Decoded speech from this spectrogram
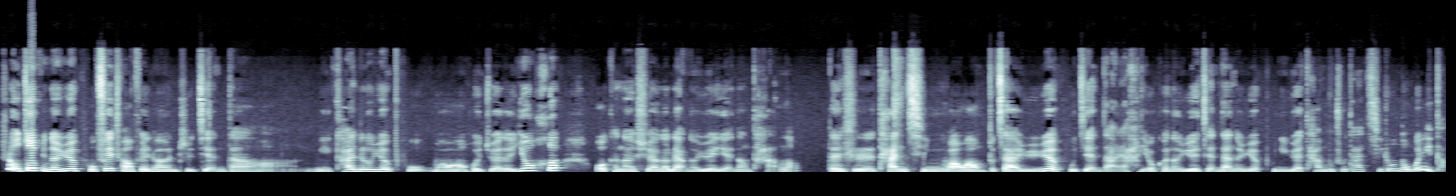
这首作品的乐谱非常非常之简单啊，你看这个乐谱，往往会觉得哟呵，我可能学个两个月也能弹了。但是弹琴往往不在于乐谱简单呀，有可能越简单的乐谱，你越弹不出它其中的味道。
